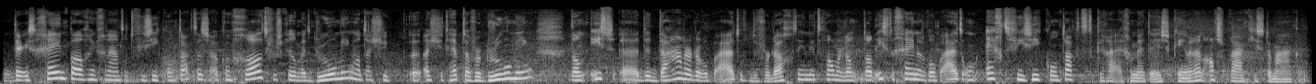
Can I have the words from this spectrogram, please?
Er is geen poging gedaan tot fysiek contact. Dat is ook een groot verschil met grooming. Want als je, uh, als je het hebt over grooming... dan is uh, de dader erop uit, of de verdachte in dit geval... maar dan, dan is degene erop uit om echt fysiek contact te krijgen met deze kinderen... en afspraakjes te maken.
